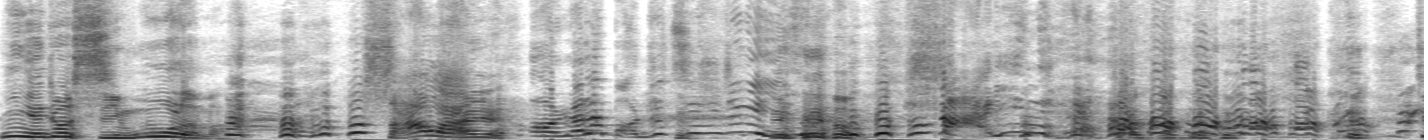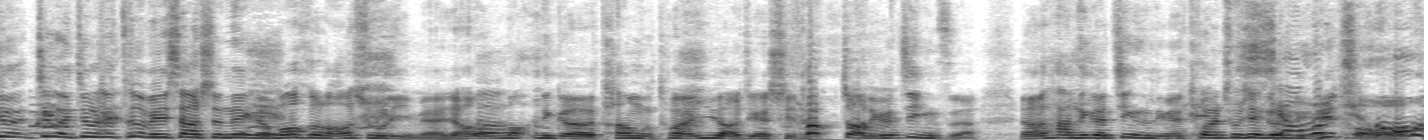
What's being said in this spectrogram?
一年就醒悟了嘛，啥玩意儿？哦，原来保质期是这个意思，傻一年。就这个就是特别像是那个《猫和老鼠》里面，然后猫那个汤姆突然遇到这件事情，他照了一个镜子，然后他那个镜子里面突然出现个驴头，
